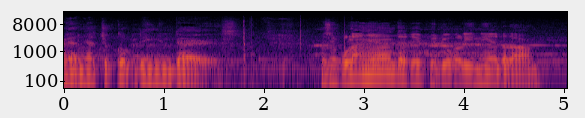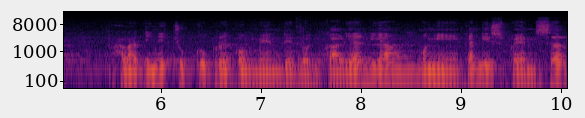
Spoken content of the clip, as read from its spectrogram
airnya cukup dingin guys. Kesimpulannya dari video kali ini adalah alat ini cukup recommended bagi kalian yang menginginkan dispenser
